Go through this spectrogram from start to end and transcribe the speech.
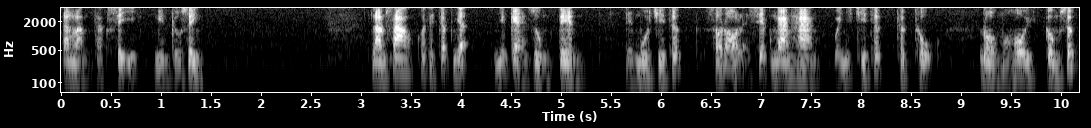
đang làm thạc sĩ, nghiên cứu sinh. Làm sao có thể chấp nhận những kẻ dùng tiền để mua tri thức, sau đó lại xếp ngang hàng với những tri thức thực thụ, đổ mồ hôi công sức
